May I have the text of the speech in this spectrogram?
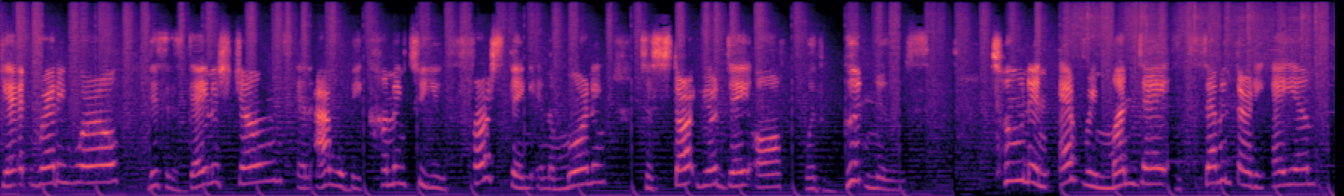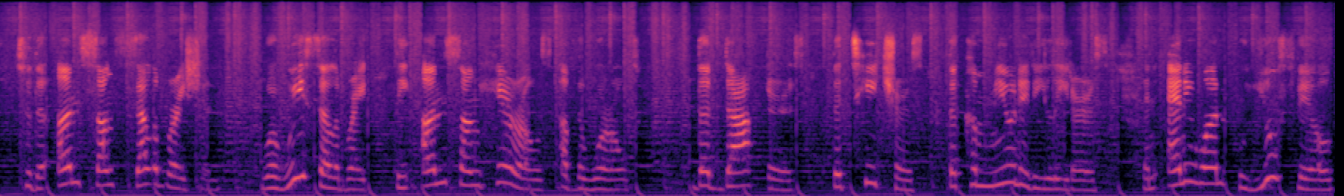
Get ready, world. This is Danish Jones, and I will be coming to you first thing in the morning to start your day off with good news. Tune in every Monday at 7:30 a.m. to the Unsung Celebration, where we celebrate the unsung heroes of the world, the doctors, the teachers, the community leaders, and anyone who you feel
